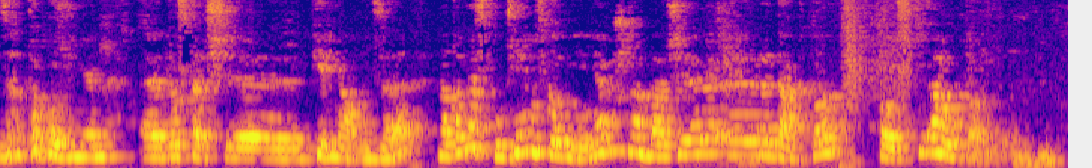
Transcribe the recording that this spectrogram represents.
za to powinien e, dostać pieniądze, natomiast później uzgodnienia już na bazie redaktor, polski autor. Mhm.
